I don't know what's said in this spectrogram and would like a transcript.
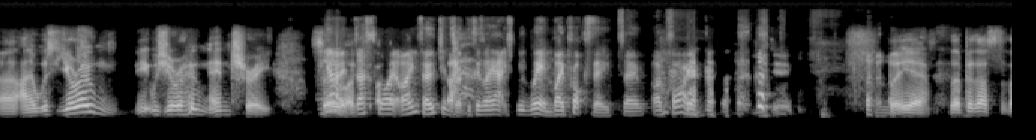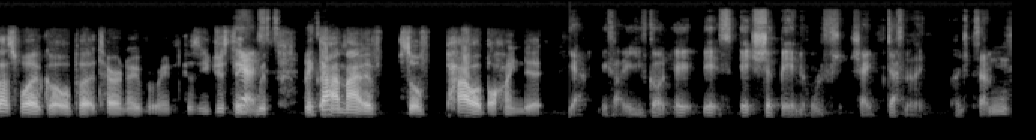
uh, and it was your own, it was your own entry. So yeah, I- that's why I'm voting for it because I actually win by proxy, so I'm fine. but yeah, but, but that's that's why I've got to put a Terra Nova in because you just think yes, with with that amount of sort of power behind it, yeah, exactly. You've got it. It's it should be in the Hall of Shame, definitely, hundred percent. Mm.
